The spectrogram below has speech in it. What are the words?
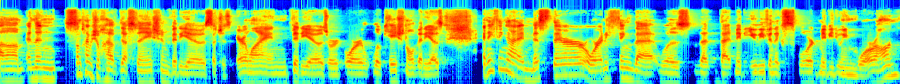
Um, and then sometimes you'll have destination videos such as airline videos or, or locational videos. Anything that I missed there or anything that was that, that maybe you even explored maybe doing more on?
